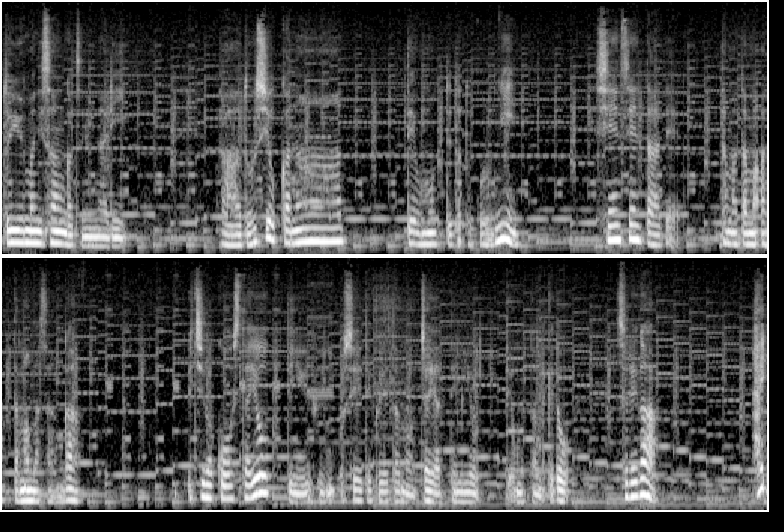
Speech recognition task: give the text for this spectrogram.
という間に3月になりああどうしようかなって思ってたところに支援センターでたまたま会ったママさんが「うちはこうしたよ」っていうふうに教えてくれたのをじゃあやってみようって思ったんだけどそれが「はい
